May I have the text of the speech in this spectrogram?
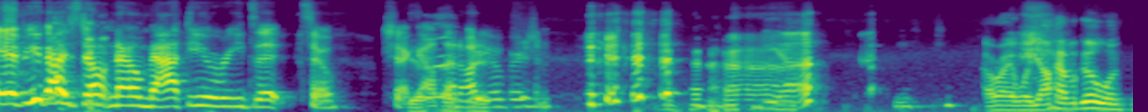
if you guys don't know, Matthew reads it, so check Yeah, out that I do. audio version. yeah. all right, well, y'all have a good one.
